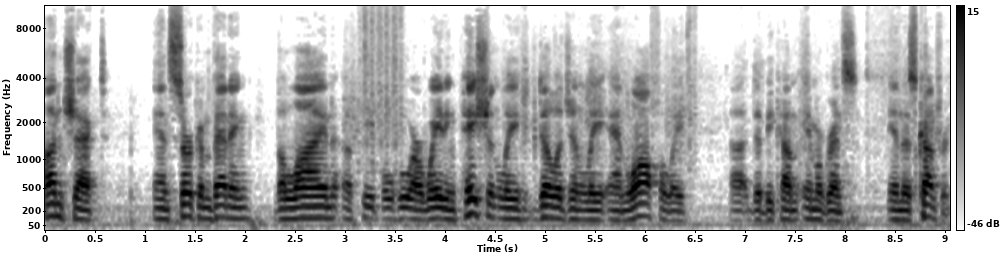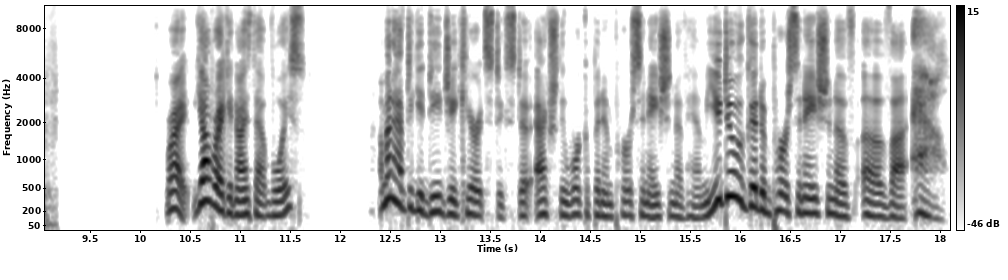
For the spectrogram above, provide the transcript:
unchecked, and circumventing the line of people who are waiting patiently, diligently, and lawfully uh, to become immigrants in this country. Right. Y'all recognize that voice. I'm going to have to get DJ Carrot Sticks to actually work up an impersonation of him. You do a good impersonation of, of uh, Al.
